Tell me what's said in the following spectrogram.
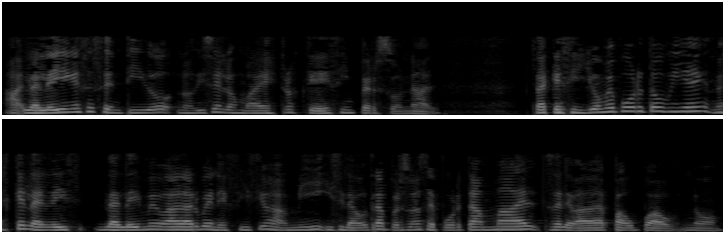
Ah, la ley en ese sentido nos dicen los maestros que es impersonal. O sea, que si yo me porto bien, no es que la ley, la ley me va a dar beneficios a mí y si la otra persona se porta mal, se le va a dar pau pau. No.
